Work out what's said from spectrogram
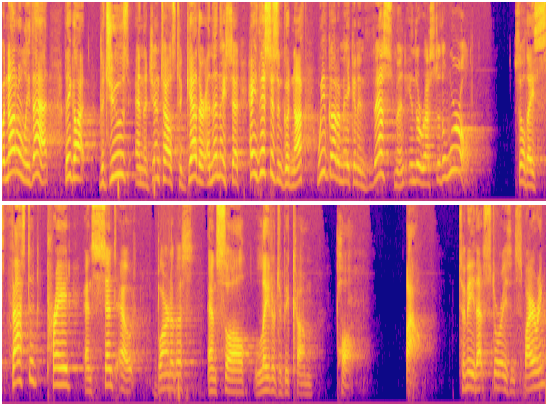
But not only that, they got the Jews and the Gentiles together, and then they said, hey, this isn't good enough. We've got to make an investment in the rest of the world. So they fasted, prayed, and sent out Barnabas and Saul, later to become Paul. Wow. To me, that story is inspiring,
